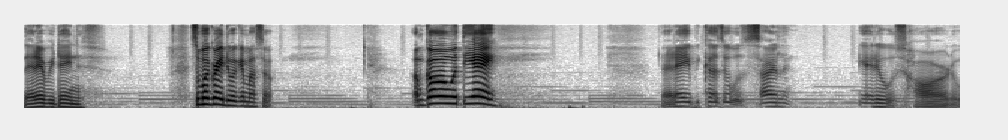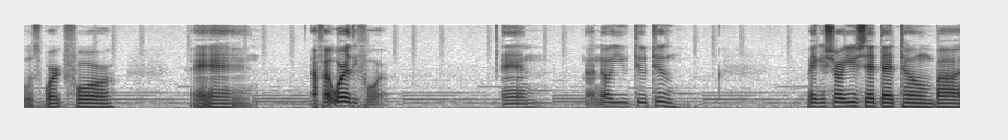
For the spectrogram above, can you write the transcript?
That everydayness. So, what grade do I give myself? I'm going with the A. That A because it was silent, yet it was hard, it was worked for, and I felt worthy for it. And I know you do too. Making sure you set that tone by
